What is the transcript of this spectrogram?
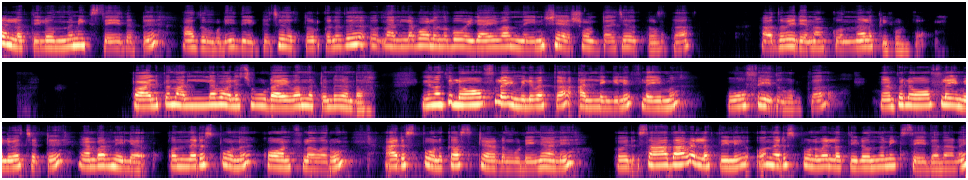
വെള്ളത്തിൽ ഒന്ന് മിക്സ് ചെയ്തിട്ട് അതും കൂടി ഇതിട്ട് ചേർത്ത് കൊടുക്കുന്നത് നല്ല പോലെ ഒന്ന് ബോയിലായി വന്നതിന് ശേഷം ഉണ്ടായി ചേർത്ത് കൊടുക്കുക. അതുവരെ നമുക്കൊന്ന് ഇളക്കി കൊടുക്കാം പാലിപ്പോൾ നല്ല പോലെ ചൂടായി വന്നിട്ടുണ്ട് കണ്ട. ഇനി നമുക്ക് ലോ ഫ്ലെയിമിൽ വെക്കുക അല്ലെങ്കിൽ ഫ്ലെയിം ഓഫ് ചെയ്ത് കൊടുക്കുക. ഞാനിപ്പോൾ ലോ ഫ്ലെയിമിൽ വെച്ചിട്ട് ഞാൻ പറഞ്ഞില്ല ഒന്നര സ്പൂണ് കോൺഫ്ലവറും അര സ്പൂണ് കസ്റ്റാർഡും കൂടി ഞാൻ ഒരു സാധാ വെള്ളത്തിൽ ഒന്നര സ്പൂൺ വെള്ളത്തിൽ ഒന്ന് മിക്സ് ചെയ്തതാണ്.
